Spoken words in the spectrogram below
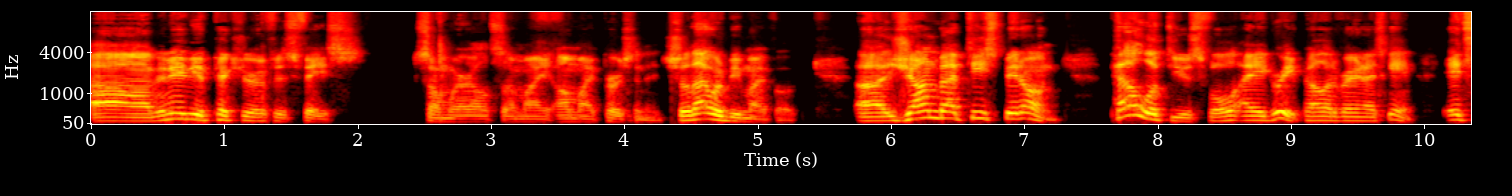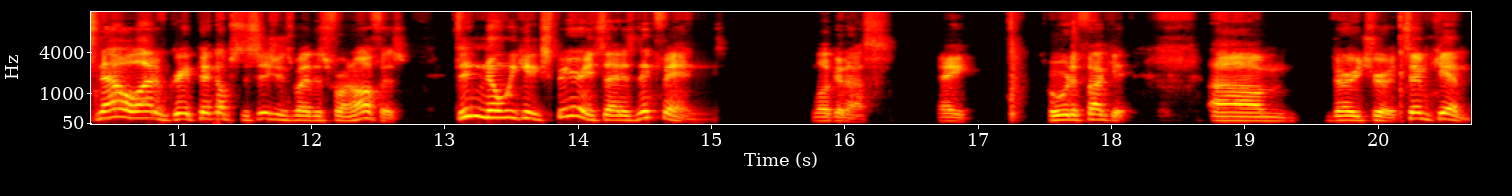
Um, and maybe a picture of his face somewhere else on my on my personage. So that would be my vote. Uh, Jean Baptiste Piron. Pelle looked useful. I agree. Pelle had a very nice game. It's now a lot of great pickups decisions by this front office. Didn't know we could experience that as Knick fans. Look at us. Hey, who would have thunk it? Um, very true. Tim Kim.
